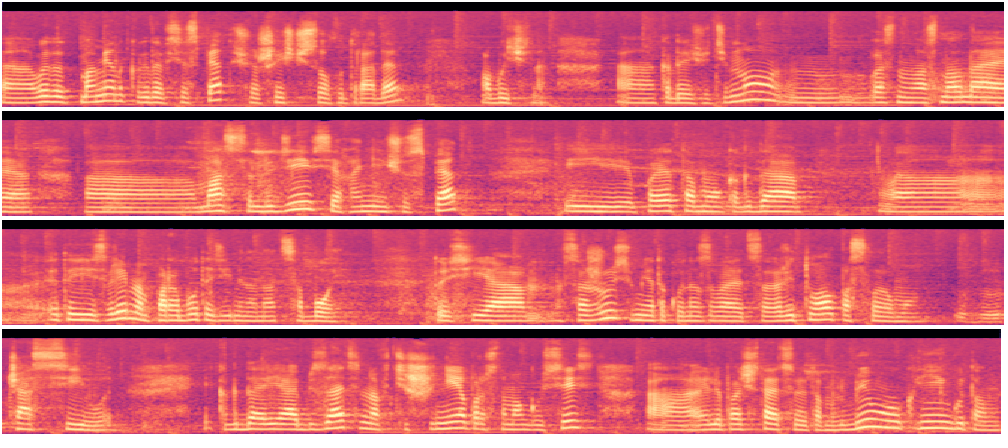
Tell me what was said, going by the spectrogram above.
э, в этот момент, когда все спят, еще 6 часов утра, да, обычно, когда еще темно, в основном основная э, масса людей, всех, они еще спят. И поэтому, когда э, это есть время поработать именно над собой. То есть я сажусь, у меня такой называется ритуал по-своему, час силы. И когда я обязательно в тишине просто могу сесть а, или почитать свою там любимую книгу, там,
